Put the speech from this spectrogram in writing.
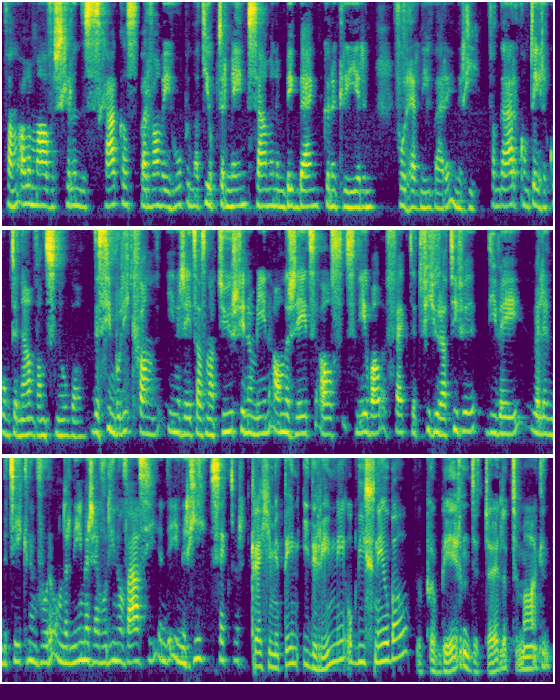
van allemaal verschillende schakels, waarvan wij hopen dat die op termijn samen een Big Bang kunnen creëren voor hernieuwbare energie. Vandaar komt eigenlijk ook de naam van Snowball. De symboliek van enerzijds als natuurfenomeen, anderzijds als sneeuwbaleffect, het figuratieve die wij willen betekenen voor ondernemers en voor innovatie in de energiesector. Krijg je meteen iedereen mee op die sneeuwbal? We proberen dit duidelijk te maken.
